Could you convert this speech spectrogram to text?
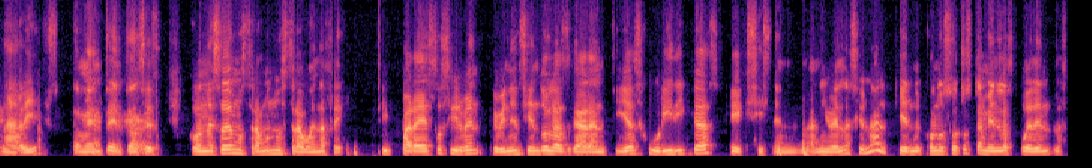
Nadie, exactamente. Entonces, con eso demostramos nuestra buena fe. Sí, para eso sirven, que vienen siendo las garantías jurídicas que existen a nivel nacional, que con nosotros también las pueden, las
